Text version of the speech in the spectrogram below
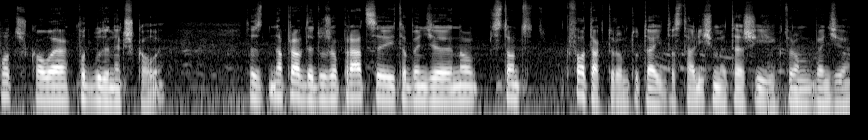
pod szkołę, pod budynek szkoły. To jest naprawdę dużo pracy i to będzie, no stąd kwota, którą tutaj dostaliśmy też i którą będzie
